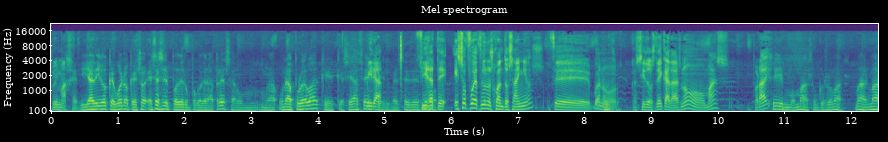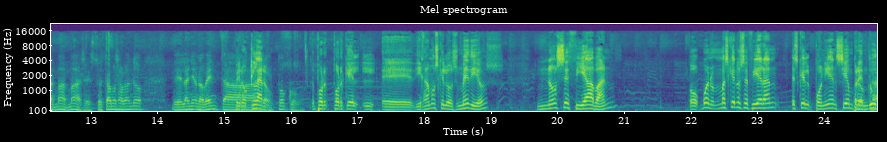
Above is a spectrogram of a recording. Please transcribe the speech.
su imagen. Y ya digo que bueno, que eso, ese es el poder un poco de la prensa, un- una, una prueba que, que se hace. Mira, que el Mercedes no- Fíjate, eso fue hace unos cuantos años, hace, bueno, Mucho. casi dos décadas, ¿no? O más, por ahí. Sí, más, incluso más, más, más, más, más. Esto estamos hablando del año 90 Pero claro. y poco. Por- porque eh, digamos que los medios no se fiaban, o bueno, más que no se fiaran, es que ponían siempre Bueno, en duda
